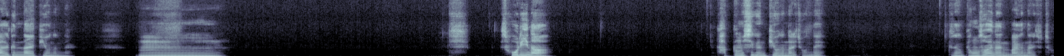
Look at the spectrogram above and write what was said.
맑은 날, 비 오는 날. 음. 소리나 가끔씩은 비 오는 날이 좋은데 그냥 평소에는 맑은 날이 좋죠.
